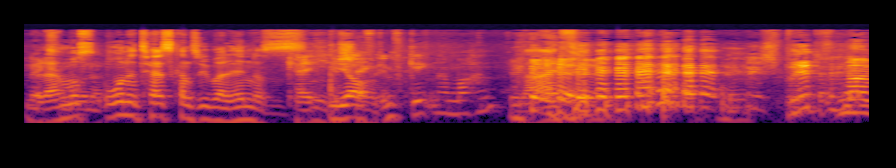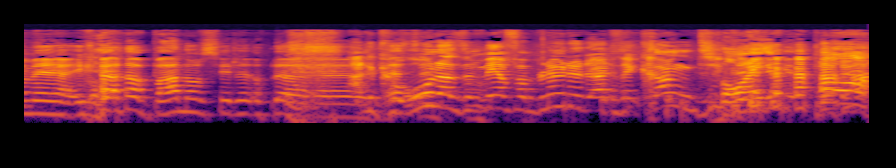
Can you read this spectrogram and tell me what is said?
Weil Nächsten da musst, Monat. ohne Test kannst du überall hin. Das ist Kann ein ich hier auf. Impfgegner machen? Nein. Spritzt mal mehr, egal ob Bahnhofsviertel oder. Äh, Alle Corona sind mehr verblödet als erkrankt. Boah, ich, boah,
